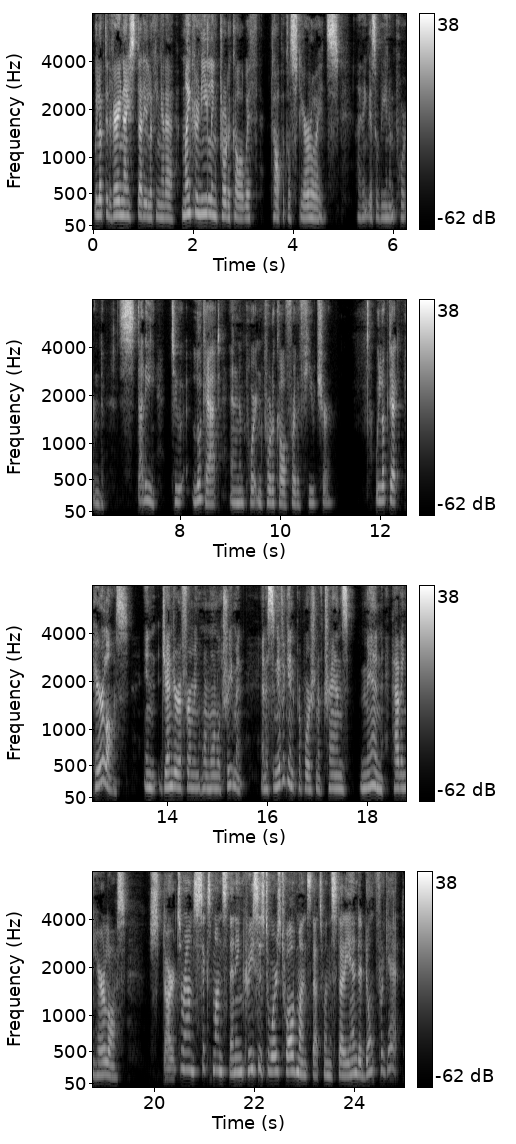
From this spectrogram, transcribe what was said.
We looked at a very nice study looking at a microneedling protocol with topical steroids. I think this will be an important study to look at and an important protocol for the future. We looked at hair loss in gender affirming hormonal treatment and a significant proportion of trans men having hair loss starts around six months, then increases towards 12 months. That's when the study ended. Don't forget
